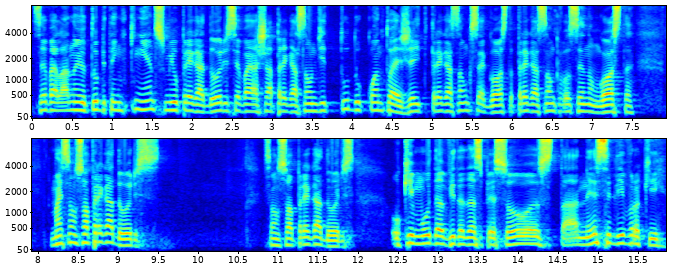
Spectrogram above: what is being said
Você vai lá no YouTube, tem 500 mil pregadores, você vai achar pregação de tudo quanto é jeito, pregação que você gosta, pregação que você não gosta, mas são só pregadores. São só pregadores. O que muda a vida das pessoas está nesse livro aqui.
